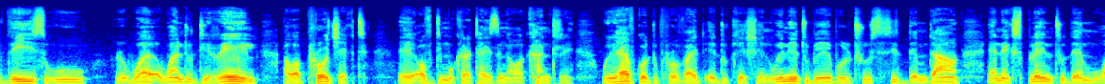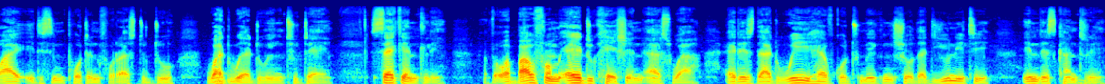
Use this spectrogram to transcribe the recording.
These who want to derail our project uh, of democratizing our country. We have got to provide education. We need to be able to sit them down and explain to them why it is important for us to do what we are doing today. Secondly, about from education as well, it is that we have got to making sure that unity in this country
